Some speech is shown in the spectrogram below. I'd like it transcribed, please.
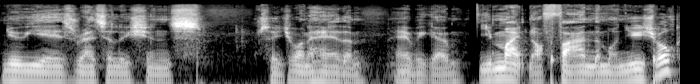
New Year's resolutions. So, do you want to hear them? Here we go. You might not find them unusual.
